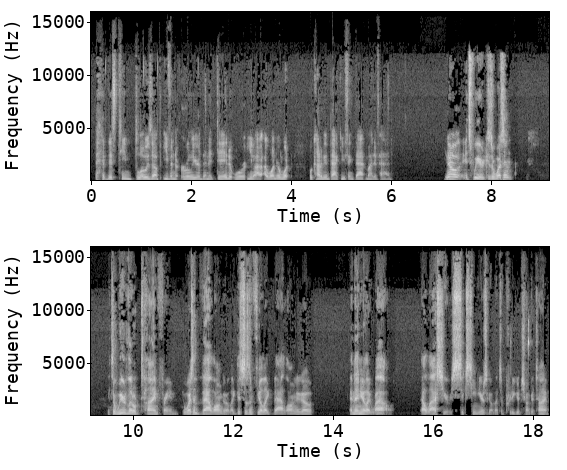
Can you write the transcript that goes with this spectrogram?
this team blows up even earlier than it did, or you know, I, I wonder what what kind of impact you think that might have had. You know, it's weird because it wasn't it's a weird little time frame. It wasn't that long ago. Like this doesn't feel like that long ago. And then you're like, wow, that last year was 16 years ago. That's a pretty good chunk of time.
